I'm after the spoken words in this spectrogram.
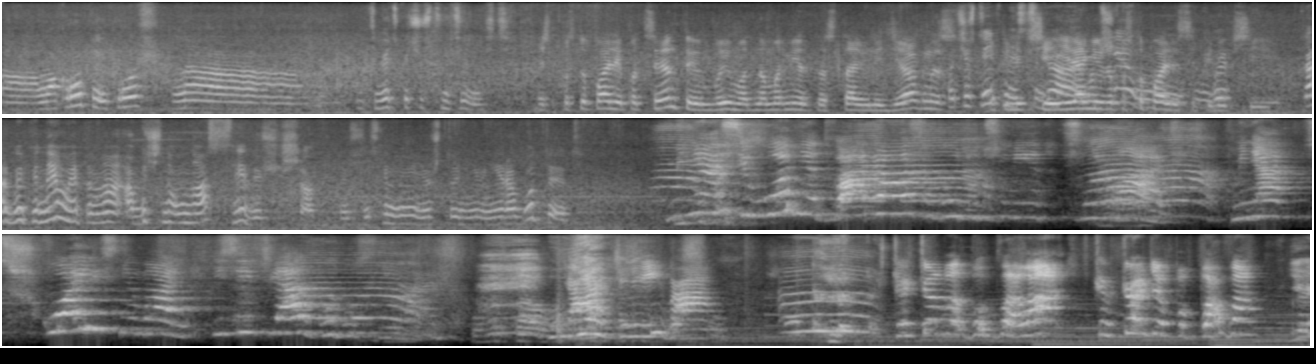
э, мокроту и кровь на антибиотикочувствительность. Значит, поступали пациенты, вы им одномоментно ставили диагноз эпилепсии, да. или они уже Вообще, поступали с бы, эпилепсией? Карбопинема это на- обычно у нас следующий шаг. То есть если мы видим, что не, не работает, Меня сегодня два раза будут снимать. Меня в школе снимали и сейчас будут снимать. Счастлива. Что что попала? Что что попала? Я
